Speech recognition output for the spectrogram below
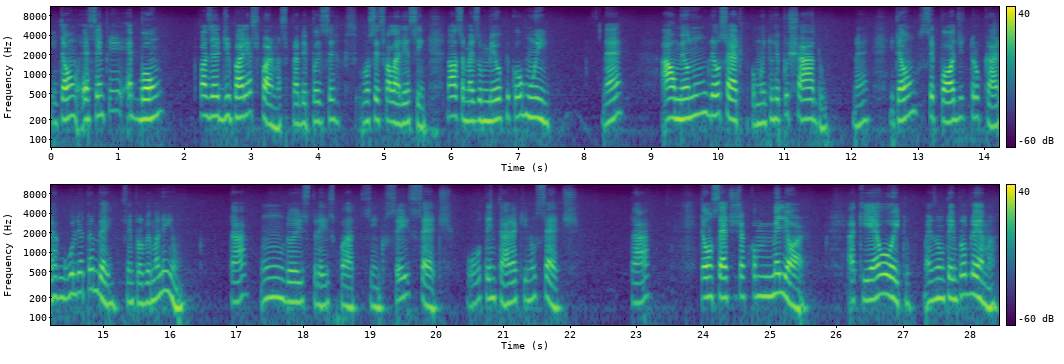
então é sempre é bom fazer de várias formas, para depois vocês, vocês falarem assim, nossa, mas o meu ficou ruim, né? Ah, o meu não deu certo, ficou muito repuxado, né? Então, você pode trocar agulha também, sem problema nenhum, tá? Um, dois, três, quatro, cinco, seis, sete. Vou tentar aqui no sete, tá? Então, o sete já ficou melhor. Aqui é oito, mas não tem problema,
